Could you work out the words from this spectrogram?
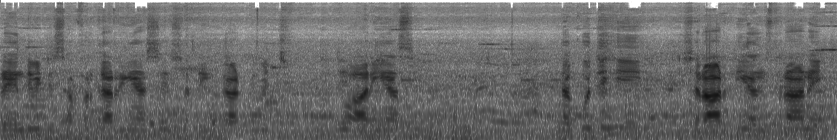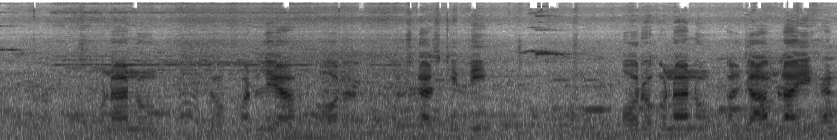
ਟ੍ਰੇਨ ਦੇ ਵਿੱਚ ਸਫ਼ਰ ਕਰ ਰਹੀਆਂ ਸੀ ਛੱਤੀਸਗੜ੍ਹ ਦੇ ਵਿੱਚ ਆ ਰਹੀਆਂ ਸੀ। ਤਾਂ ਕੁਝ ਹੀ ਸ਼ਰਾਰਤੀ ਅੰਸਰਾਂ ਨੇ ਉਹਨਾਂ ਨੂੰ ਜੋ ਫੜ ਲਿਆ ਔਰ ਪੁੱਛਗਛ ਕੀਤੀ ਔਰ ਉਹਨਾਂ ਨੂੰ ਇਲਜ਼ਾਮ ਲਾਏ ਹਨ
